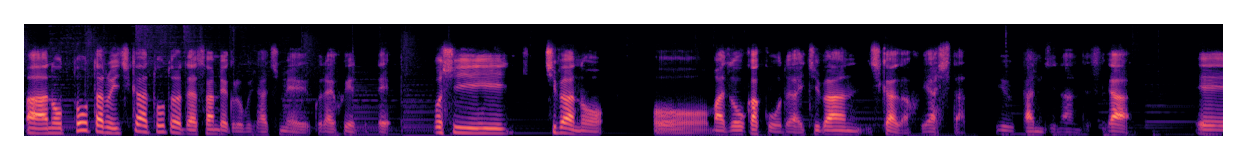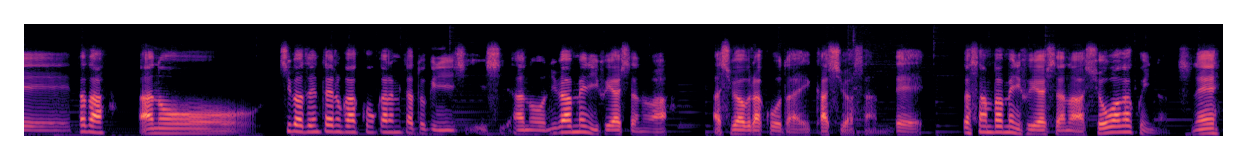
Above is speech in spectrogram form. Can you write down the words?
まあ、あのトータル、市川トータルでは368名くらい増えてて、今年、千葉のまあ、増加校では一番市川が増やしたという感じなんですが、えー、ただ、あの千葉全体の学校から見たときにあの2番目に増やしたのは芝浦工大柏さんで、3番目に増やしたのは昭和学院なんですね。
